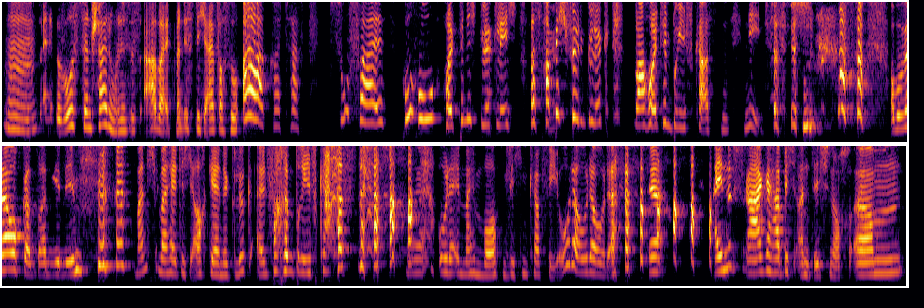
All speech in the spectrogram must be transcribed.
Mm. Das ist eine bewusste Entscheidung und es ist Arbeit. Man ist nicht einfach so, ah Gott, Zufall, huhu, heute bin ich glücklich. Was habe ich für ein Glück? War heute im Briefkasten. Nee, das ist schön. Aber wäre auch ganz angenehm. Manchmal hätte ich auch gerne Glück einfach im Briefkasten ja. oder in meinem morgendlichen Kaffee oder oder oder. Ja. Eine Frage habe ich an dich noch. Ähm,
